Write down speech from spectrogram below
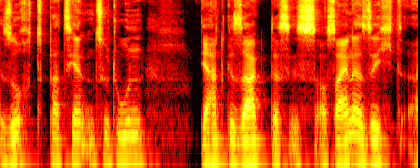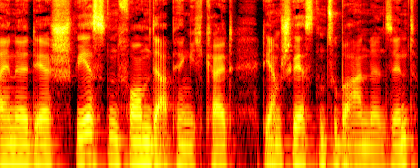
Suchtpatienten zu tun der hat gesagt, das ist aus seiner Sicht eine der schwersten Formen der Abhängigkeit, die am schwersten zu behandeln sind.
